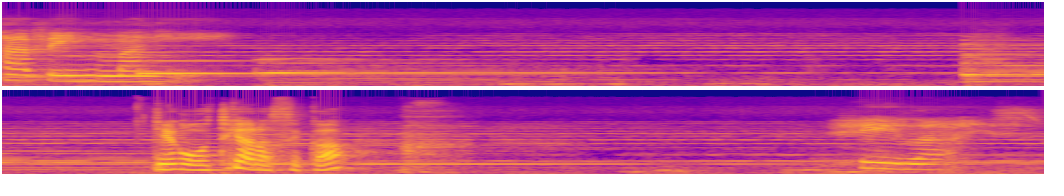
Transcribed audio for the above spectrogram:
having money. 얘가 어떻게 알았을까? He lies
